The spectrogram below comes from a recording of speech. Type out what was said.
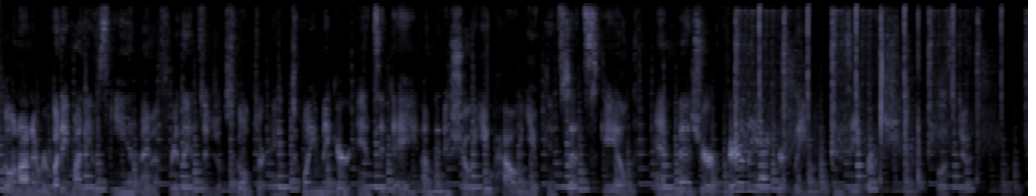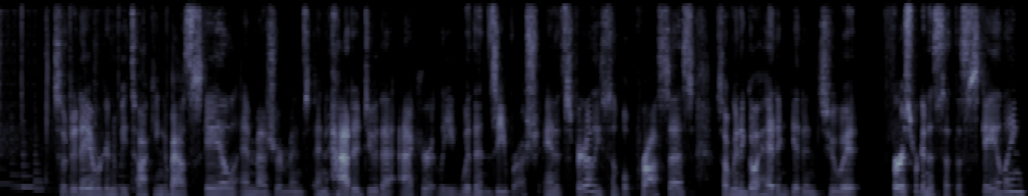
going on everybody? My name is Ian. I'm a freelance digital sculptor and toy maker and today I'm going to show you how you can set scale and measure fairly accurately in ZBrush. So let's do it. So today we're going to be talking about scale and measurements and how to do that accurately within ZBrush. And it's a fairly simple process, so I'm going to go ahead and get into it First, we're going to set the scaling,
